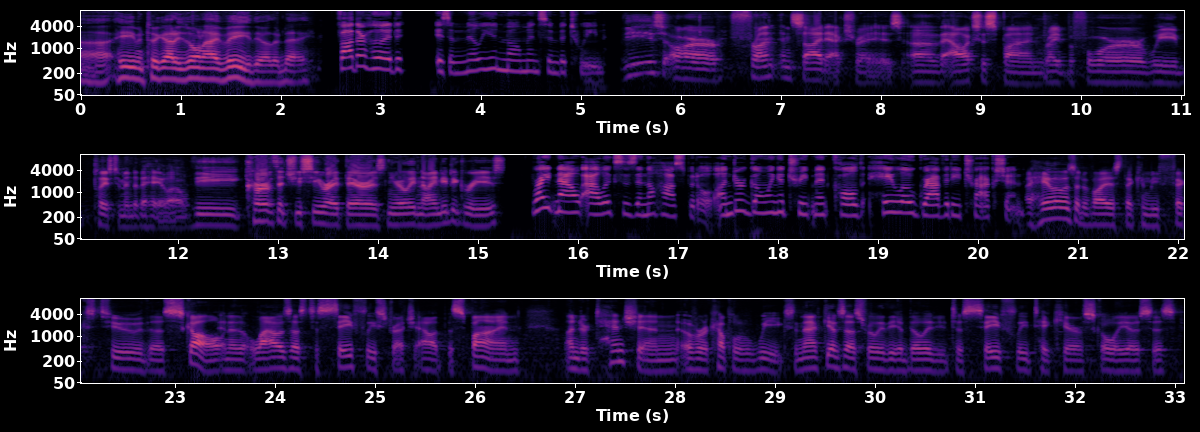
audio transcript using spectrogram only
Uh, he even took out his own IV the other day. Fatherhood is a million moments in between. These are front and side x-rays of Alex's spine right before we placed him into the halo. The curve that you see right there is nearly 90 degrees. Right now, Alex is in the hospital undergoing a treatment called halo gravity traction. A halo is a device that can be fixed to the skull and it allows us to safely stretch out the spine under tension over a couple of weeks. And that gives us really the ability to safely take care of scoliosis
